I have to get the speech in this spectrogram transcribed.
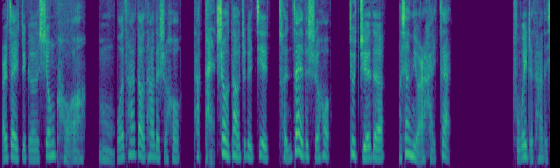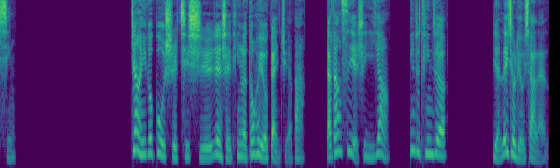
而在这个胸口啊，嗯，摩擦到它的时候，他感受到这个戒存在的时候，就觉得好像女儿还在，抚慰着他的心。这样一个故事，其实任谁听了都会有感觉吧？亚当斯也是一样，听着听着，眼泪就流下来了。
